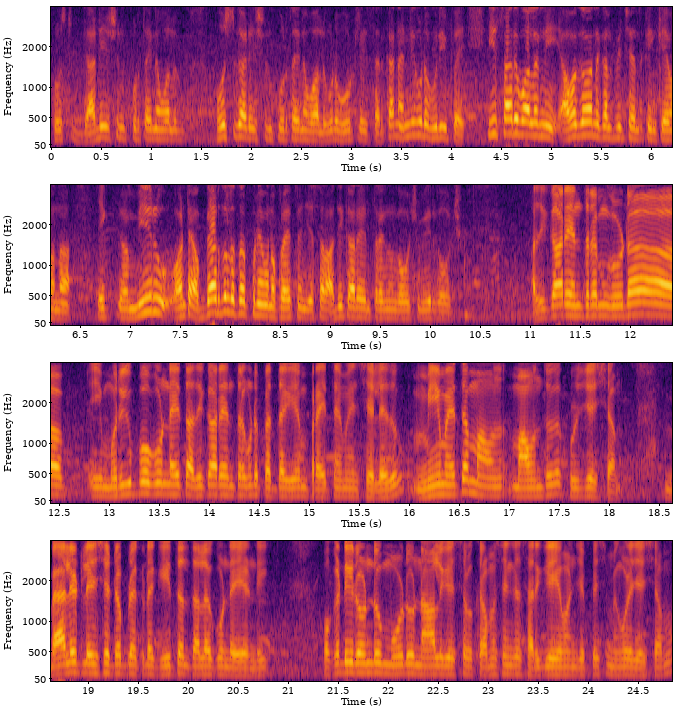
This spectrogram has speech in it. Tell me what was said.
పోస్ట్ గ్రాడ్యుయేషన్ పూర్తయిన వాళ్ళు పోస్ట్ గ్రాడ్యుయేషన్ పూర్తయిన వాళ్ళు కూడా ఓట్లు వేశారు కానీ అన్ని కూడా మురిగిపోయాయి. ఈసారి వాళ్ళని అవగాహన కల్పించేందుకు ఇంకేమైనా మీరు అంటే అభ్యర్థుల తరపున ఏమైనా ప్రయత్నం చేస్తారా అధికార యంత్రాంగం కావచ్చు మీరు కావచ్చు? అధికార యంత్రం కూడా ఈ మురిగిపోకుండా అయితే అధికార యంత్రం కూడా పెద్దగా ఏం ప్రయత్నం ఏం చేయలేదు. మేమైతే మా మా వంతుగా కృషి చేశాం. బ్యాలెట్లు వేసేటప్పుడు ఎక్కడ గీతలు తలగకుండా వేయండి. ఒకటి రెండు మూడు నాలుగు వేసే క్రమశంగా సరిగ్గా వేయమని చెప్పేసి మేము కూడా చేశాము.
